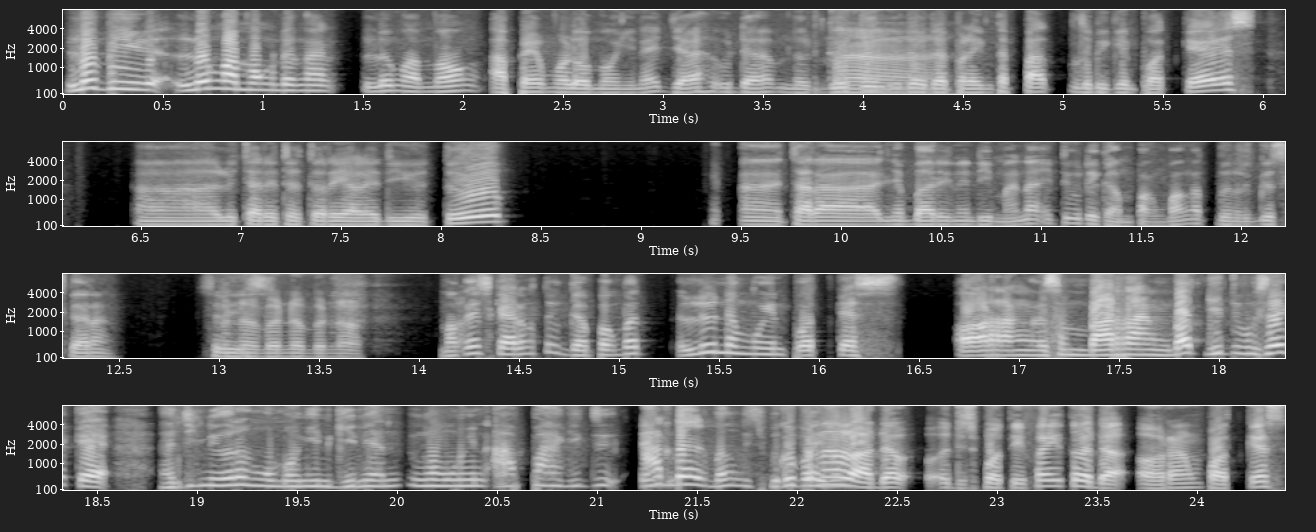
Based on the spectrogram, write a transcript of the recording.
Lu bil, lu ngomong dengan lu ngomong apa yang mau lu omongin aja. Udah menurut gue tuh Nah. udah udah paling tepat lu bikin podcast. eh, lu cari tutorialnya di YouTube. eh, cara nyebarinnya di mana itu udah gampang banget menurut gue sekarang. bener Serius. bener bener Makanya sekarang tuh gampang banget lu nemuin podcast orang sembarang banget gitu. Maksudnya kayak anjing nih orang ngomongin ginian ngomongin apa gitu. Ada bang di gue Spotify pernah kan? lo ada di Spotify itu ada orang podcast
